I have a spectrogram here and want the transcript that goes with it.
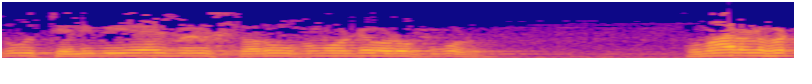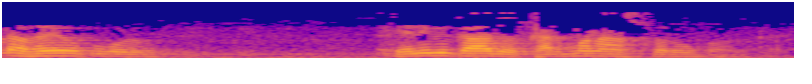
నువ్వు తెలివియే నీ స్వరూపము అంటే వాడు ఒప్పుకోడు. కుమారుల భట్ట అభయ ఒప్పుకోడు. తెలివి కాదు కర్మ నా స్వరూపం అంటాడు.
